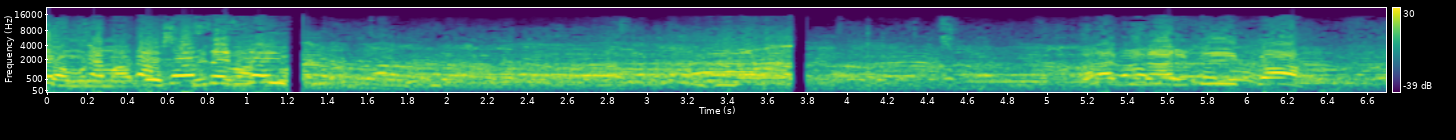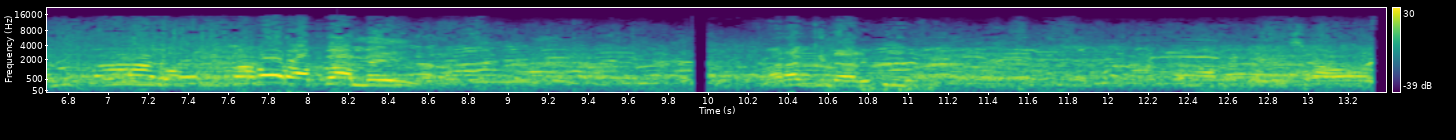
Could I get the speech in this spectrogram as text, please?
Sasa mnamado spirit na Kinaharibika. Bora pame hii. Mara kinaharibika. Kama vile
